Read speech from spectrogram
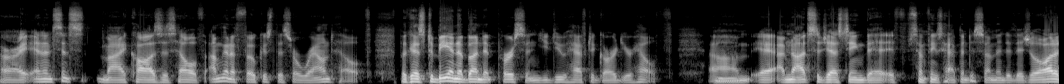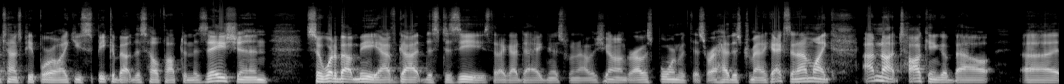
All right. And then since my cause is health, I'm going to focus this around health because to be an abundant person, you do have to guard your health. Mm-hmm. Um, I'm not suggesting that if something's happened to some individual, a lot of times people are like, you speak about this health optimization. So what about me? I've got this disease that I got diagnosed when I was young, or I was born with this, or I had this traumatic accident. I'm like, I'm not talking about. Uh,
